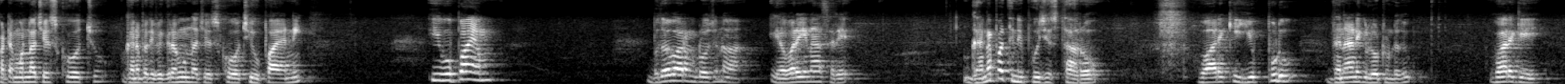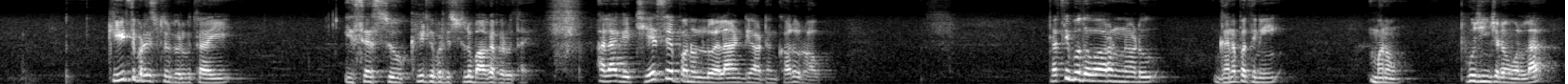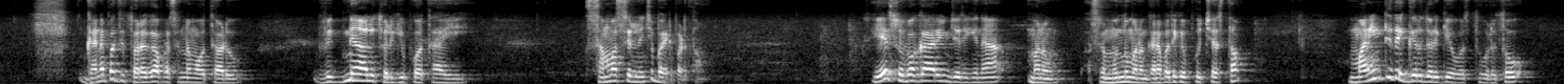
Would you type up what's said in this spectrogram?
పటం చేసుకోవచ్చు గణపతి విగ్రహం ఉన్నా చేసుకోవచ్చు ఈ ఉపాయాన్ని. ఈ ఉపాయం బుధవారం రోజున ఎవరైనా సరే గణపతిని పూజిస్తారో వారికి ఎప్పుడు ధనానికి లోటు ఉండదు వారికి కీర్తి ప్రతిష్టలు పెరుగుతాయి. యశస్సు కీర్తి ప్రతిష్టలు బాగా పెరుగుతాయి. అలాగే చేసే పనుల్లో ఎలాంటి ఆటంకాలు రావు. ప్రతి బుధవారం నాడు గణపతిని మనం పూజించడం వల్ల గణపతి త్వరగా ప్రసన్నమవుతాడు. విఘ్నాలు తొలగిపోతాయి. సమస్యల నుంచి బయటపడతాం. ఏ శుభకార్యం జరిగినా మనం అసలు ముందు మనం గణపతికి పూజ చేస్తాం. మన ఇంటి దగ్గర దొరికే వస్తువులతో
